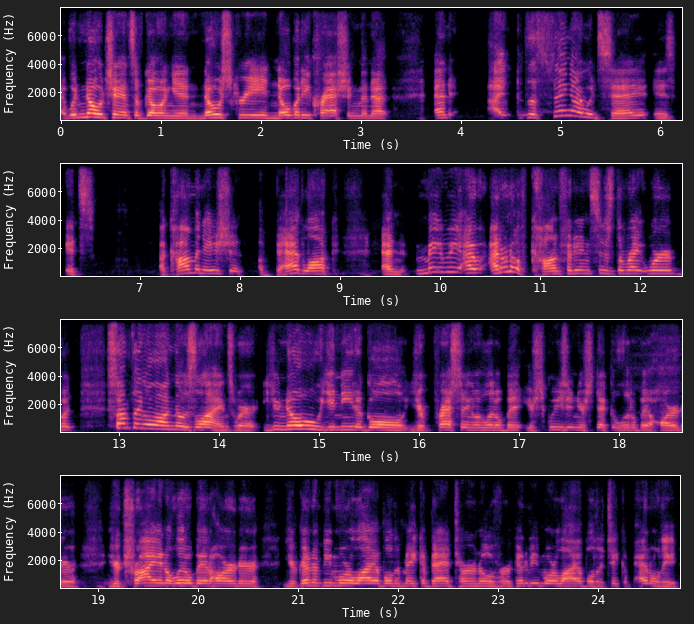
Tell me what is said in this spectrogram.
uh, with no chance of going in, no screen, nobody crashing the net. And I, the thing I would say is it's a combination of bad luck and maybe I, I don't know if confidence is the right word, but something along those lines where you know you need a goal, you're pressing a little bit, you're squeezing your stick a little bit harder, you're trying a little bit harder, you're going to be more liable to make a bad turnover, going to be more liable to take a penalty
